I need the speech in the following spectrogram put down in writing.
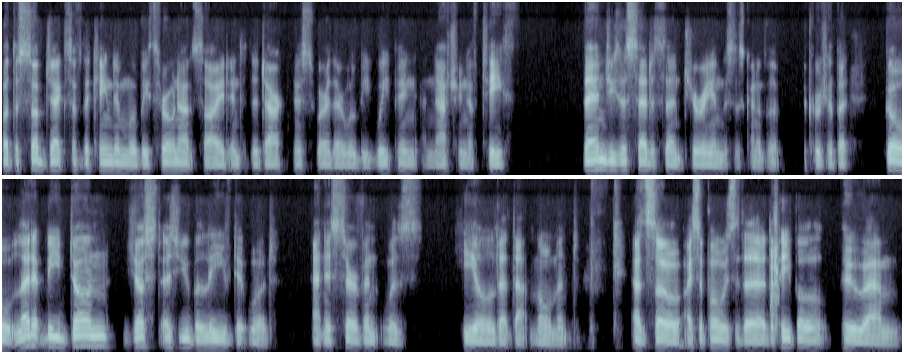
But the subjects of the kingdom will be thrown outside into the darkness where there will be weeping and gnashing of teeth. Then Jesus said to the centurion, this is kind of the, the crucial bit, Go, let it be done just as you believed it would. And his servant was healed at that moment. And so I suppose the, the people who um,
